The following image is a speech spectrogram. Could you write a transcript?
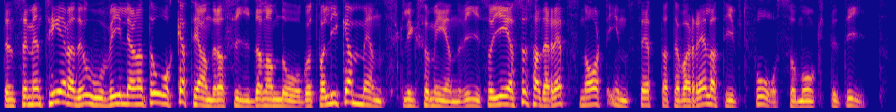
Den cementerade oviljan att åka till andra sidan av något var lika mänsklig som envis och Jesus hade rätt snart insett att det var relativt få som åkte dit.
